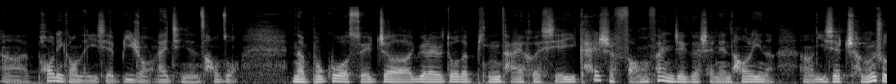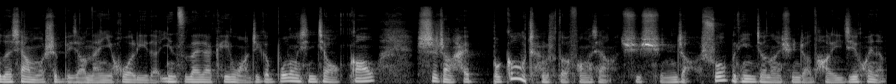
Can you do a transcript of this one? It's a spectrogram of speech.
啊 Polygon 的一些币种来进行操作。那不过随着越来越多的平台和协议开始防范这个闪电套利呢，嗯，一些成熟的项目是比较难以获利的。因此大家可以往这个波动性较高、市场还不够成熟的方向去寻找，说不定就能寻找套利机会呢。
